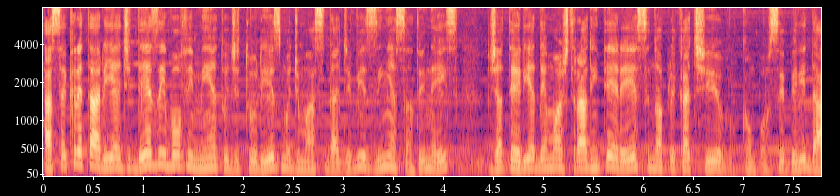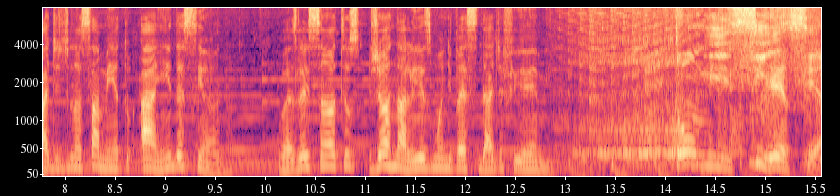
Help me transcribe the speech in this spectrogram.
A Secretaria de Desenvolvimento de Turismo de uma cidade vizinha, Santo Inês, já teria demonstrado interesse no aplicativo, com possibilidade de lançamento ainda esse ano. Wesley Santos, Jornalismo Universidade FM. Tome ciência.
